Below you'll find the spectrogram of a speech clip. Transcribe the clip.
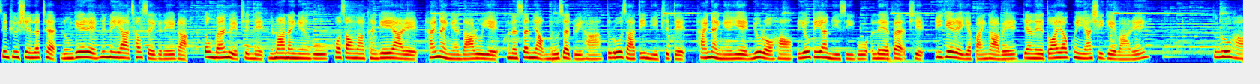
စင်ဖြူရှင်လက်ထက်လွန်ခဲ့တဲ့နှစ်260ကလေးကတုံပန်းတွေဖြစ်နေမြန်မာနိုင်ငံကိုခေါ်ဆောင်လာခံခဲ့ရတဲ့ထိုင်းနိုင်ငံသားတို့ရဲ့80မြောက်မျိုးဆက်တွေဟာသူတို့ဇာတိမြေဖြစ်တဲ့ထိုင်းနိုင်ငံရဲ့မြို့တော်ဟောင်းအယုဒ္ဓယမြေစီကိုအလဲအပတ်အဖြစ်ပြီးခဲ့တဲ့ရက်ပိုင်းကပဲပြန်လည်သွားရောက်ခွင့်ရရှိခဲ့ပါတယ်။သူတို့ဟာ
